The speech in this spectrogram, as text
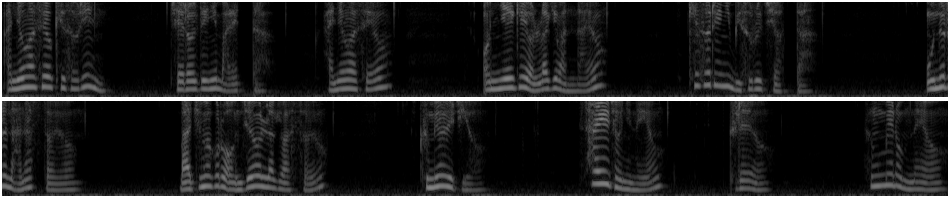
안녕하세요, 캐서린. 제럴딘이 말했다. 안녕하세요. 언니에게 연락이 왔나요? 캐서린이 미소를 지었다. 오늘은 안 왔어요. 마지막으로 언제 연락이 왔어요? 금요일이요. 4일 전이네요. 그래요. 흥미롭네요.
